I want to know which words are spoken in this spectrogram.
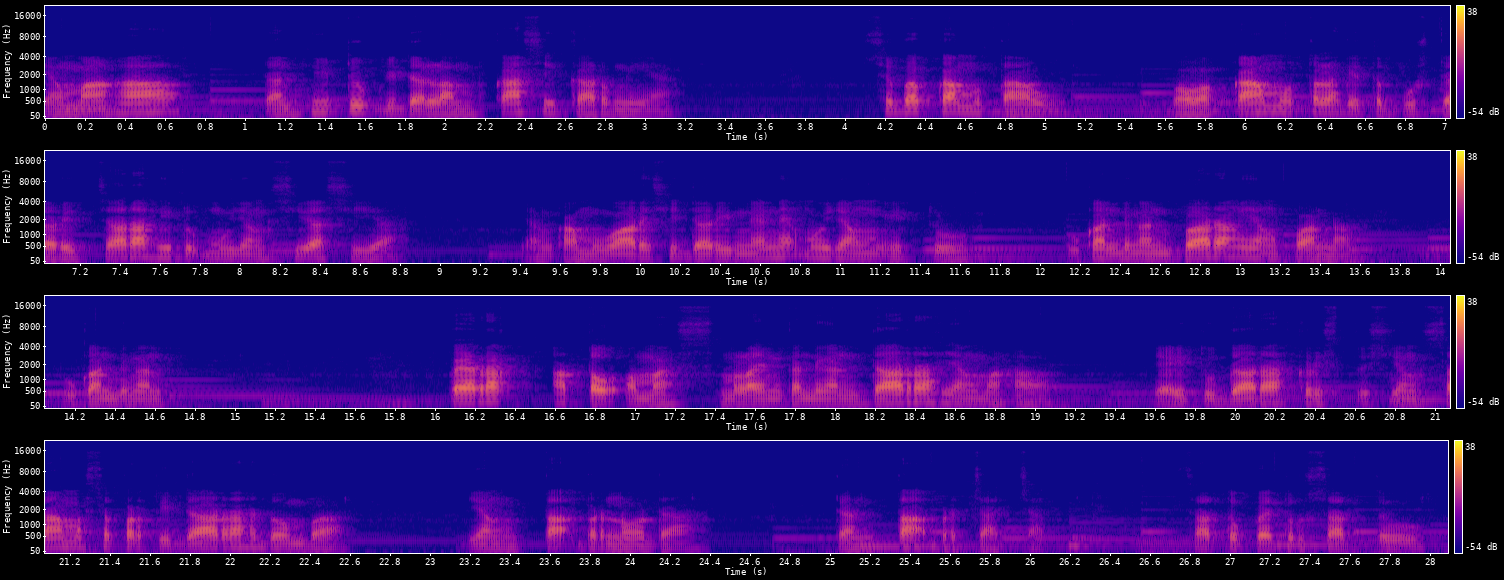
yang mahal dan hidup di dalam kasih karunia. Sebab kamu tahu bahwa kamu telah ditebus dari cara hidupmu yang sia-sia, yang kamu warisi dari nenek moyangmu itu, bukan dengan barang yang fana, bukan dengan perak atau emas, melainkan dengan darah yang mahal, yaitu darah Kristus yang sama seperti darah domba yang tak bernoda dan tak bercacat. 1 Petrus 1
